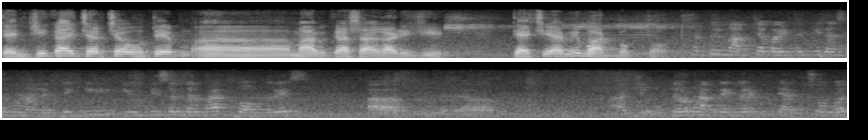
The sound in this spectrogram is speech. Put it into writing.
त्यांची काय चर्चा होते महाविकास आघाडीची त्याची आम्ही वाट बघतो. आहोत. मागच्या बैठकीत असं म्हणाले होते की युती संदर्भात काँग्रेस उद्धव ठाकरे गट त्यासोबत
